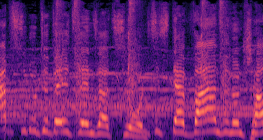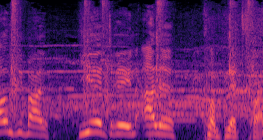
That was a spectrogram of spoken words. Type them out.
absolute Weltsensation. Es ist der Wahnsinn und schauen Sie mal, hier drehen alle komplett frei.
